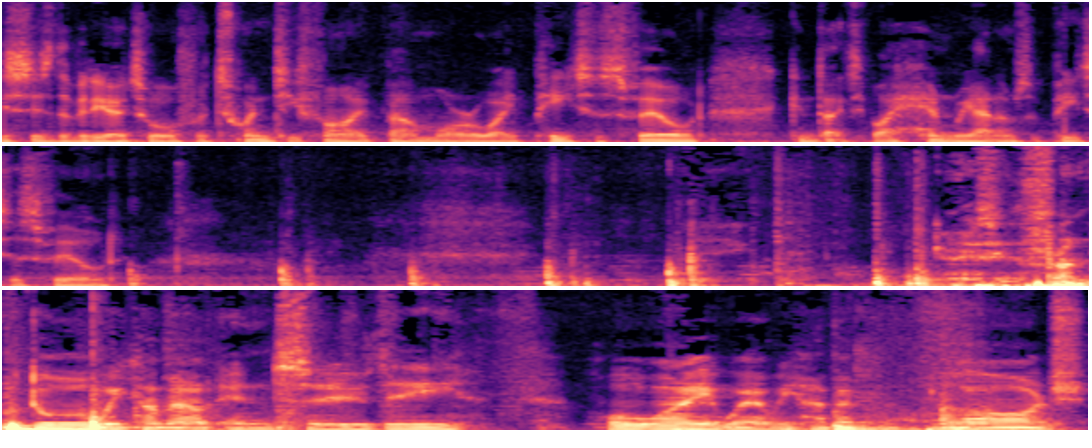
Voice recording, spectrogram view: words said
This is the video tour for 25 Balmoral Way, Petersfield, conducted by Henry Adams of Petersfield. Go through the front door, we come out into the hallway where we have a large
